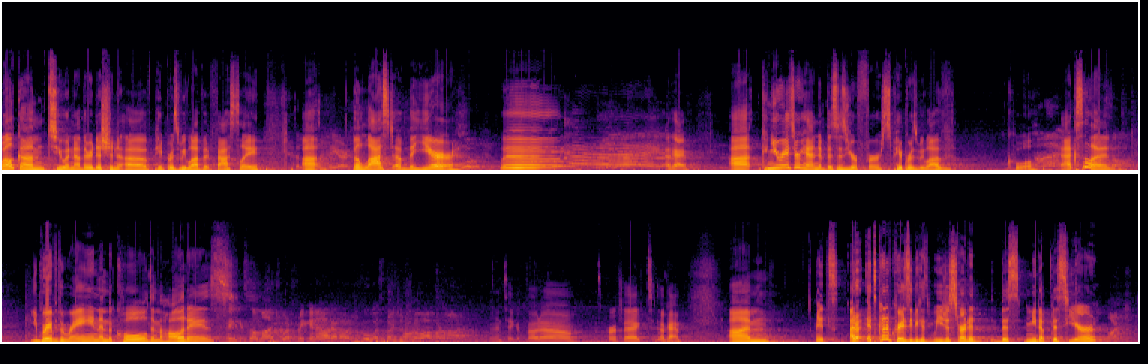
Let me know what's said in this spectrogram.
Welcome to another edition of Papers We Love at Fastly. Uh, the last of the year. Woo! Yay! Okay. Uh, can you raise your hand if this is your first Papers We Love? Cool. Excellent. You braved the rain and the cold and the holidays. Thank you so much. We're freaking out about who was going to show up or not. And take a photo. It's perfect. Okay. Um, it's I don't, it's kind of crazy because we just started this meetup this year.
